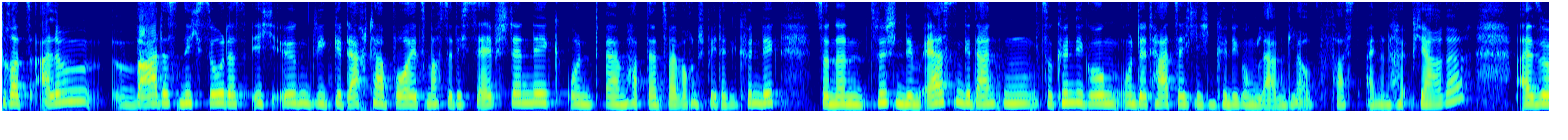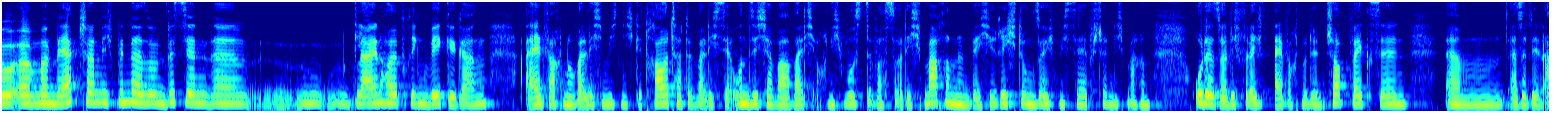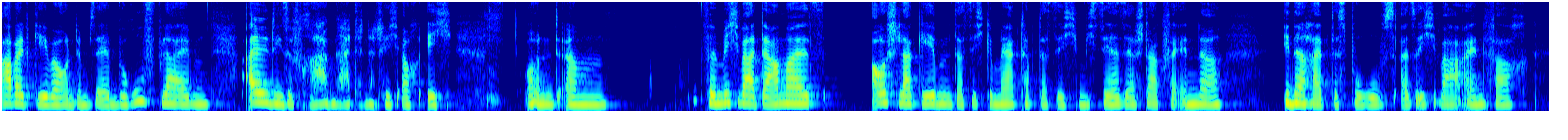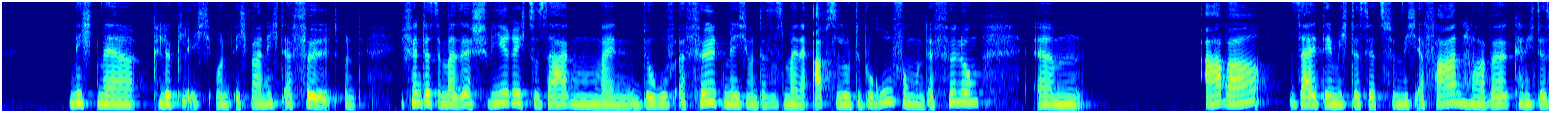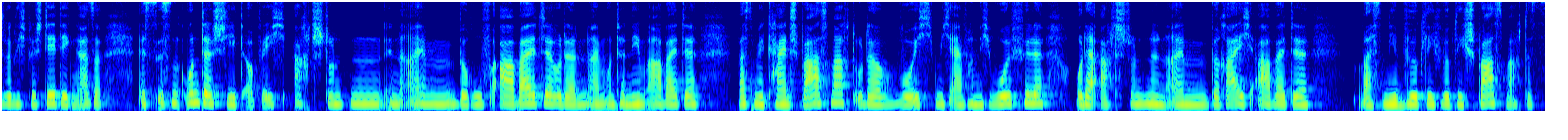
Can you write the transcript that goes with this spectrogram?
trotz allem war das nicht so, dass ich irgendwie gedacht habe, boah, jetzt machst du dich selbstständig und ähm, habe dann zwei Wochen später gekündigt, sondern zwischen dem ersten Gedanken zur Kündigung und der tatsächlichen Kündigung lagen, glaube fast eineinhalb Jahre. Also äh, man merkt schon, ich bin da so ein bisschen äh, einen kleinen holprigen Weg gegangen, einfach nur, weil ich mich nicht getraut hatte, weil ich sehr unsicher war, weil ich auch nicht wusste, was soll ich machen, in welche Richtung soll ich mich selbstständig machen oder soll ich vielleicht einfach nur den Job wechseln ähm, also den Arbeitgeber und im selben Beruf bleiben. All diese Fragen hatte natürlich auch ich. Und ähm, für mich war damals ausschlaggebend, dass ich gemerkt habe, dass ich mich sehr, sehr stark verändere innerhalb des Berufs. Also ich war einfach nicht mehr glücklich und ich war nicht erfüllt. Und ich finde das immer sehr schwierig zu sagen, mein Beruf erfüllt mich und das ist meine absolute Berufung und Erfüllung. Ähm, aber seitdem ich das jetzt für mich erfahren habe, kann ich das wirklich bestätigen. Also es ist ein Unterschied, ob ich acht Stunden in einem Beruf arbeite oder in einem Unternehmen arbeite, was mir keinen Spaß macht oder wo ich mich einfach nicht wohlfühle oder acht Stunden in einem Bereich arbeite, was mir wirklich, wirklich Spaß macht. Das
